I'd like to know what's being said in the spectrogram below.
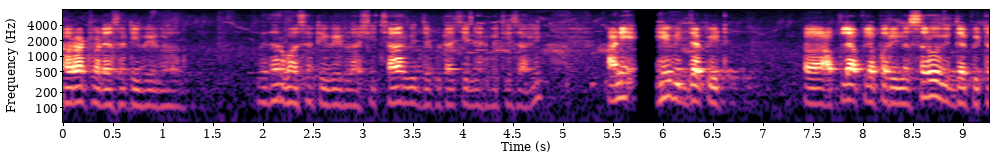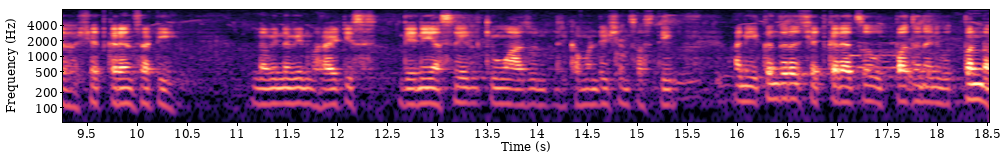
मराठवाड्यासाठी वेगळं विदर्भासाठी वेगळं अशी चार विद्यापीठाची निर्मिती झाली. आणि हे विद्यापीठ आपल्या आपल्या परीनं सर्व विद्यापीठं शेतकऱ्यांसाठी नवीन नवीन व्हरायटीज देणे असेल किंवा अजून रिकमेंडेशन्स असतील. आणि एकंदरच शेतकऱ्याचं उत्पादन आणि उत्पन्न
